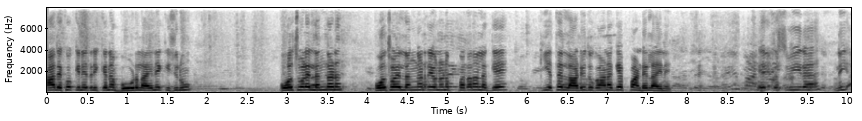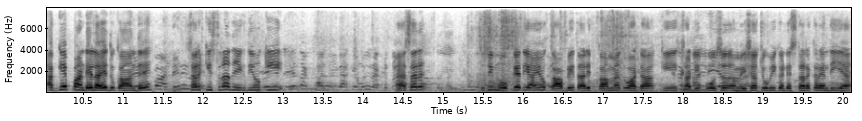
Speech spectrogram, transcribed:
ਆ ਦੇਖੋ ਕਿੰਨੇ ਤਰੀਕੇ ਨਾਲ ਬੋਰਡ ਲਾਏ ਨੇ ਕਿਸੇ ਨੂੰ ਪੁਲਿਸ ਵਾਲੇ ਲੰਘਣ ਪੁਲਿਸ ਵਾਲੇ ਲੰਘਣ ਤੇ ਉਹਨਾਂ ਨੂੰ ਪਤਾ ਨਾ ਲੱਗੇ ਕਿ ਇੱਥੇ ਲਾਟਰੀ ਦੁਕਾਨ ਅੱਗੇ ਭਾਂਡੇ ਲਾਏ ਨੇ ਇਹ ਤਸਵੀਰ ਹੈ ਨਹੀਂ ਅੱਗੇ ਭਾਂਡੇ ਲਾਏ ਦੁਕਾਨ ਦੇ ਸਰ ਕਿਸ ਤਰ੍ਹਾਂ ਦੇਖਦੇ ਹੋ ਕਿ ਹੈ ਸਰ ਤੁਸੀਂ ਮੌਕੇ ਤੇ ਆਏ ਹੋ ਕਾਬਲੀ ਤਾਰੀਫ ਕੰਮ ਹੈ ਤੁਹਾਡਾ ਕਿ ਸਾਡੀ ਪੁਲਿਸ ਹਮੇਸ਼ਾ 24 ਘੰਟੇ ਸਤਰਕ ਰਹਿੰਦੀ ਹੈ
